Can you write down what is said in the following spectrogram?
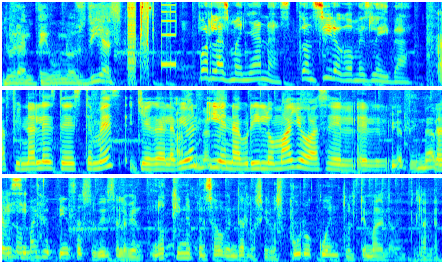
durante unos días por las mañanas con Ciro Gómez Leiva. A finales de este mes llega el avión y en abril o mayo hace el, el Fíjate, en abril o mayo piensa subirse al avión. No tiene pensado venderlo, Ciro. Es puro cuento el tema de la venta del avión.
